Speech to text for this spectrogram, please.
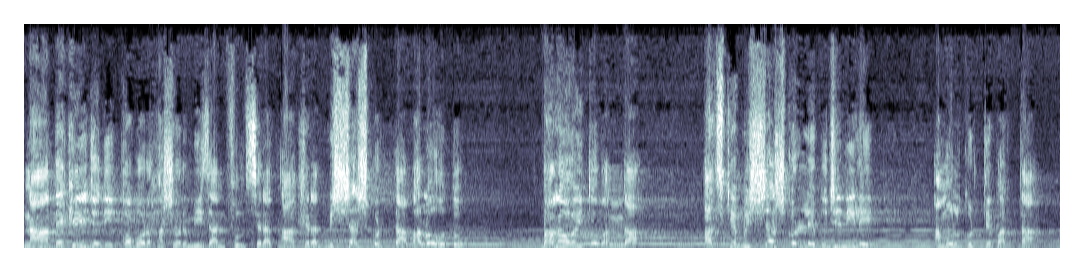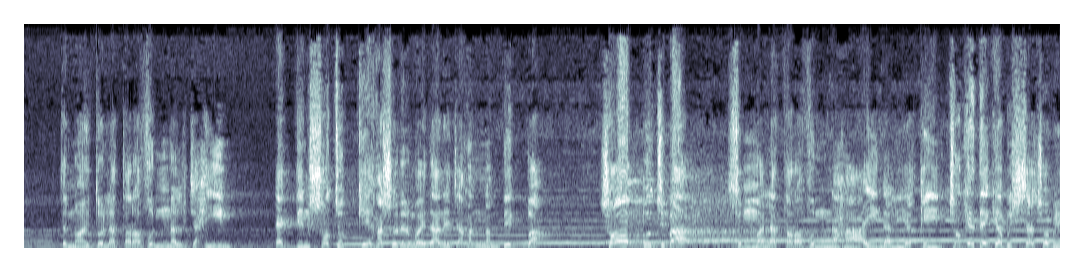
না দেখেই যদি কবর মিজান, ফুলসেরাত, আখেরাত বিশ্বাস করতা, ভালো হতো। ভালো হইতো, বান্দা। আজকে বিশ্বাস করলে, বুঝে নিলে, আমল করতে পারতা। তো নয়তো লাতারাভুন্নাল জাহিম একদিন সচক্ষে হাসরের ময়দানে জাহান্নাম দেখবা, সব বুঝবা। সুম্মা লাতারাভুন্নাহা আইনাল ইয়াকিন। চোখে দেখে বিশ্বাস হবে,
